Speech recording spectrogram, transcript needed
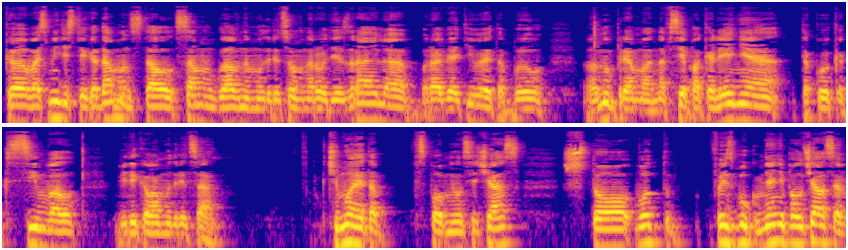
к 80 годам он стал самым главным мудрецом в народе Израиля. Раби это был, э, ну, прямо на все поколения, такой как символ великого мудреца. К чему я это вспомнил сейчас? Что вот Facebook у меня не получался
